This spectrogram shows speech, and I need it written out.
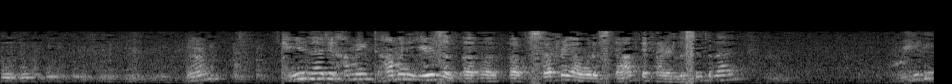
You know? Can you imagine how many how many years of, of, of suffering I would have stopped if I had listened to that? Really?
